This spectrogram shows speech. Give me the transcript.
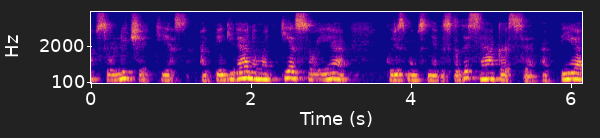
absoliučią tiesą, apie gyvenimą tiesoje, kuris mums ne visada sekasi, apie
